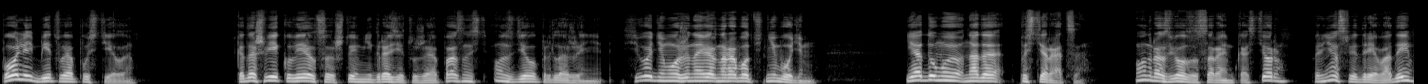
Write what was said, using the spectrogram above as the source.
Поле битвы опустело. Когда Швейк уверился, что им не грозит уже опасность, он сделал предложение. Сегодня мы уже, наверное, работать не будем. Я думаю, надо постираться. Он развел за сараем костер, принес ведре воды,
